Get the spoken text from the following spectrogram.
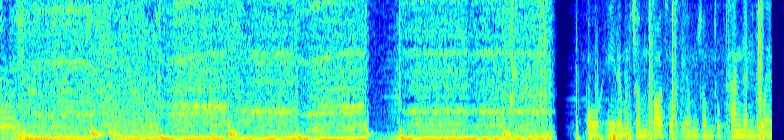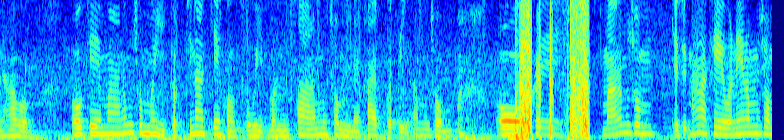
โอเคท่านผู้ชมก็สวัสดีท่านผู้ชมทุกท่านกันด้วยนะครับผมโอเคมาท่านผู้ชมมาอีกกับที่หน้าเกมของสวีทบันซ่าท่านผู้ชมอยู่ในค่ายปกตินะท่านผู้ชม โอเค มาท่านผู้ชม 75k วันนี้ท่านผู้ชม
